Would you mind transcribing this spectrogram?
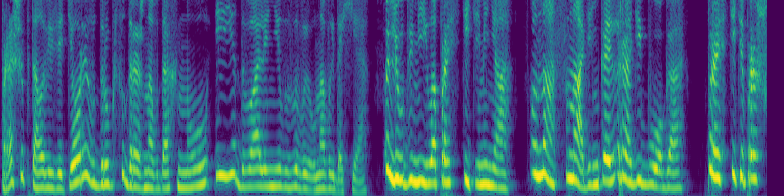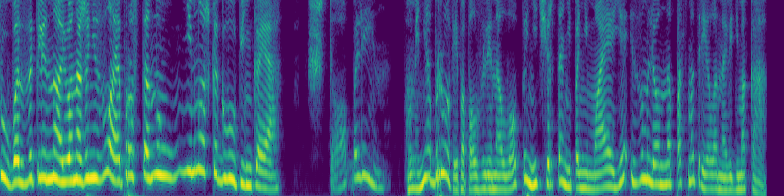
Прошептал визитер и вдруг судорожно вдохнул и едва ли не взвыл на выдохе. «Людмила, простите меня! Нас с Наденькой, ради бога! Простите, прошу вас, заклинаю, она же не злая, просто, ну, немножко глупенькая!» «Что, блин?» У меня брови поползли на лоб, и ни черта не понимая, я изумленно посмотрела на ведьмака.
